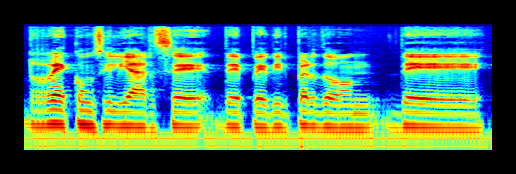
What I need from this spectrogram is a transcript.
reconciliarse, de pedir perdón, de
